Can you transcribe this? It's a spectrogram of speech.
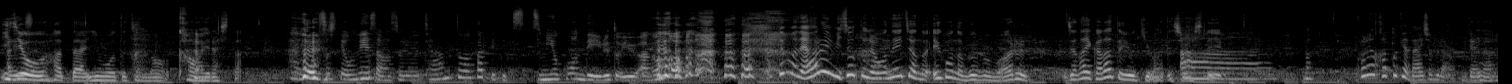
意地を張った妹ちゃんの可愛らしさ。はい、そしてお姉さんはそれをちゃんと分かってて包み込んでいるというあの。でもねある意味ちょっとねお姉ちゃんのエゴの部分もあるんじゃないかなという気は私はしている。あーまこれを買っときゃ大丈夫だみたいな、あの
